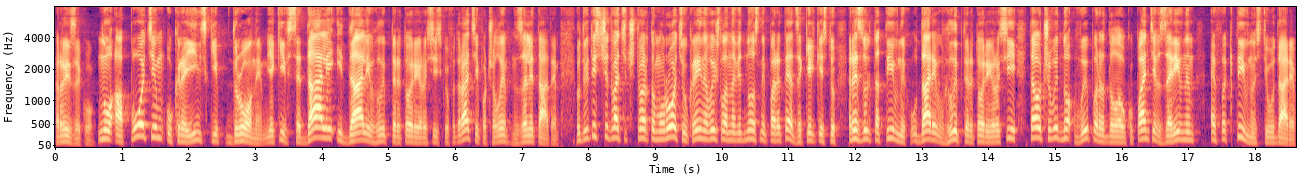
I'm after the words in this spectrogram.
ризику. Ну а потім українські дрони, які все далі і далі вглиб території Російської Федерації почали залітати. У 2024 році Україна вийшла на відносний паритет за кількістю результативних ударів вглиб території Росії та очевидно випередила окупантів за рівнем ефективності ударів.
